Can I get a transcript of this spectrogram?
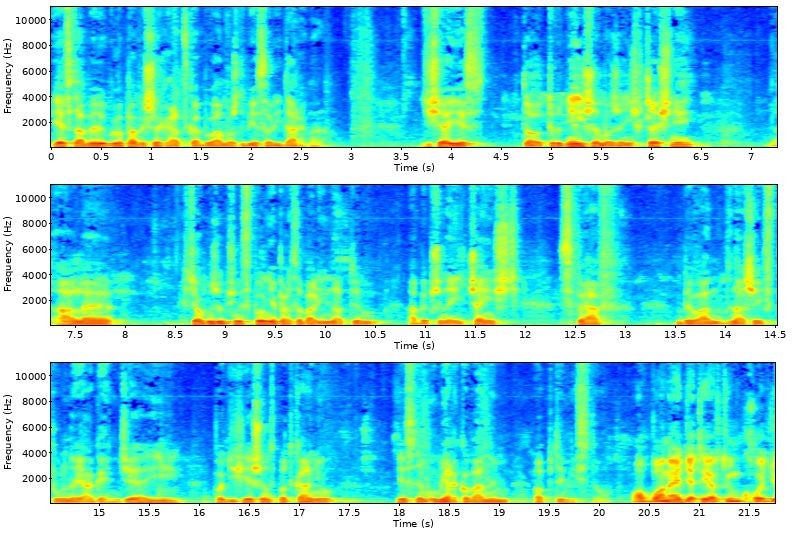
jest, aby Grupa Wyszehradzka była możliwie solidarna. Dzisiaj jest to trudniejsze może niż wcześniej, ale chciałbym, żebyśmy wspólnie pracowali nad tym, aby przynajmniej część spraw była w naszej wspólnej agendzie i po dzisiejszym spotkaniu jestem umiarkowanym optymistą. Abban egyetértünk, hogy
